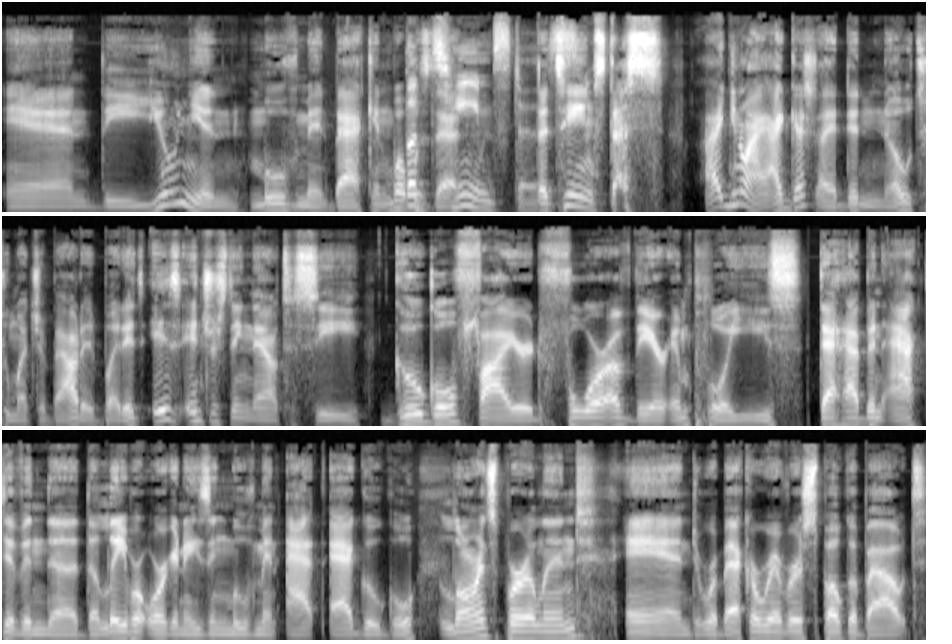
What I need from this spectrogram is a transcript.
and the union movement back in what The was that? Teamsters. The Teamsters. I, you know, I, I guess I didn't know too much about it, but it is interesting now to see Google fired four of their employees that have been active in the, the labor organizing movement at, at Google. Laurence Berland and Rebecca Rivers spoke about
